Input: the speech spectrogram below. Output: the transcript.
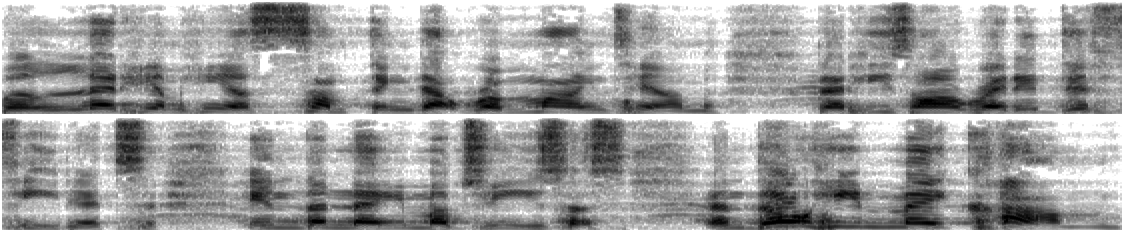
but let him hear something that reminds him that he's already defeated in the name of Jesus. And though he may come,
